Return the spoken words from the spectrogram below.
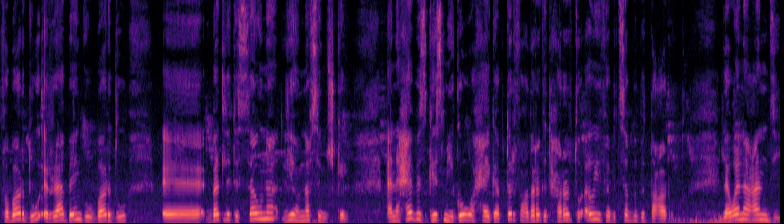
فبرضو الرابنج وبرضو آه بدلة الساونا ليهم نفس المشكلة. أنا حابس جسمي جوه حاجة بترفع درجة حرارته قوي فبتسبب التعرض. لو أنا عندي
